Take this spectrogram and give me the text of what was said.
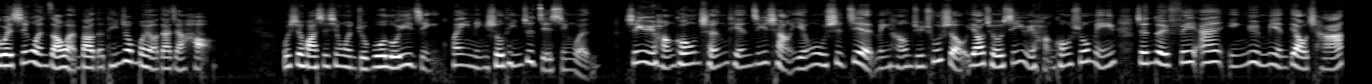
各位新闻早晚报的听众朋友，大家好，我是华视新闻主播罗艺锦，欢迎您收听这节新闻。新宇航空成田机场延误事件，民航局出手要求新宇航空说明，针对飞安营运面调查，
